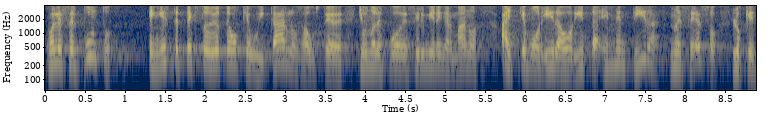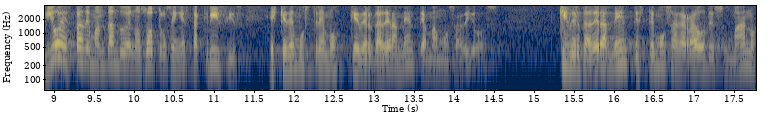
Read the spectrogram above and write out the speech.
¿cuál es el punto? En este texto yo tengo que ubicarlos a ustedes. Yo no les puedo decir, miren hermanos, hay que morir ahorita. Es mentira, no es eso. Lo que Dios está demandando de nosotros en esta crisis es que demostremos que verdaderamente amamos a Dios. Que verdaderamente estemos agarrados de su mano,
